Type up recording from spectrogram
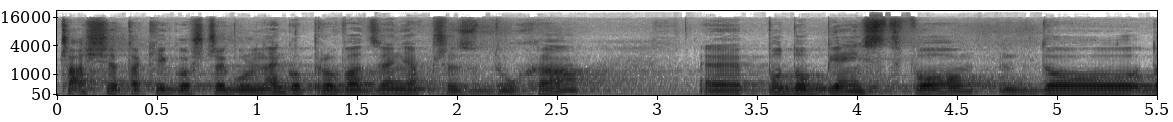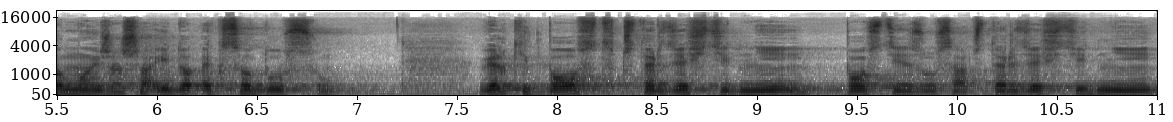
czasie takiego szczególnego prowadzenia przez Ducha, e, podobieństwo do, do Mojżesza i do Eksodusu. Wielki post, 40 dni, post Jezusa, 40 dni,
